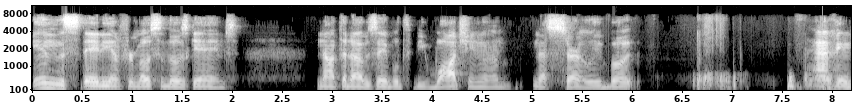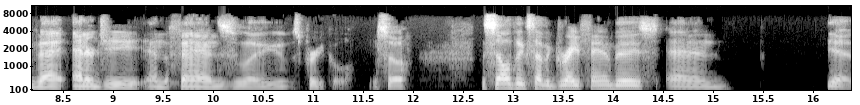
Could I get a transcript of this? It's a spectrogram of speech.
in the stadium for most of those games. Not that I was able to be watching them necessarily, but having that energy and the fans, like it was pretty cool. So the Celtics have a great fan base, and yeah,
